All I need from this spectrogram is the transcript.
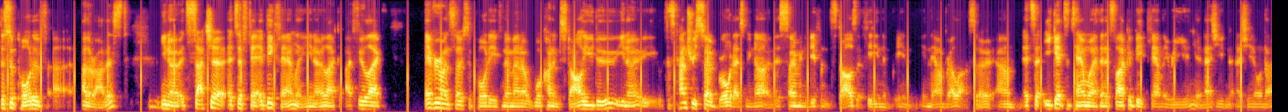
the support of uh, other artists. Mm-hmm. You know, it's such a it's a, fa- a big family. You know, like I feel like everyone's so supportive no matter what kind of style you do you know this country's so broad as we know there's so many different styles that fit in the in, in the umbrella so um it's a, you get to tamworth and it's like a big family reunion as you as you all know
